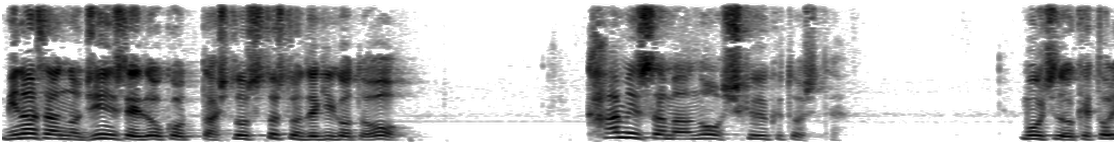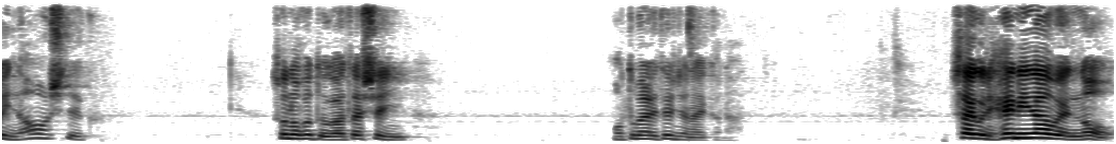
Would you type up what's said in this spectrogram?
皆さんの人生で起こった一つ一つの出来事を神様の祝福としてもう一度受け取り直していく。そのことが私たちに求められてるんじゃないかな。最後にヘンリー・ナウエンの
